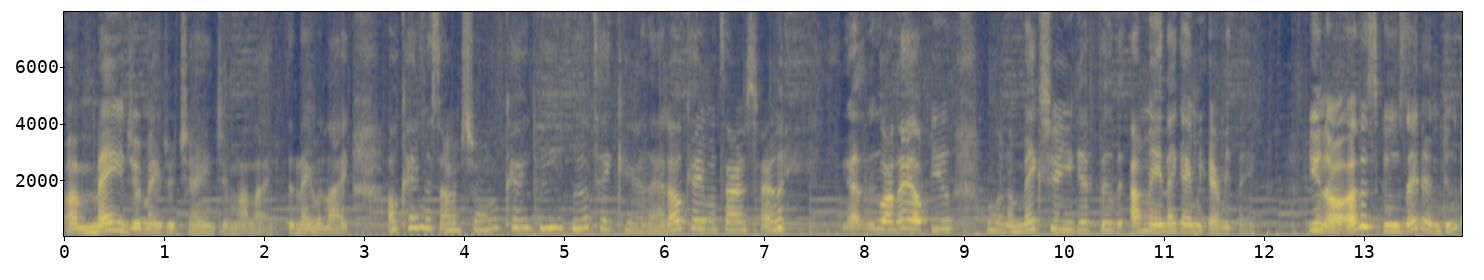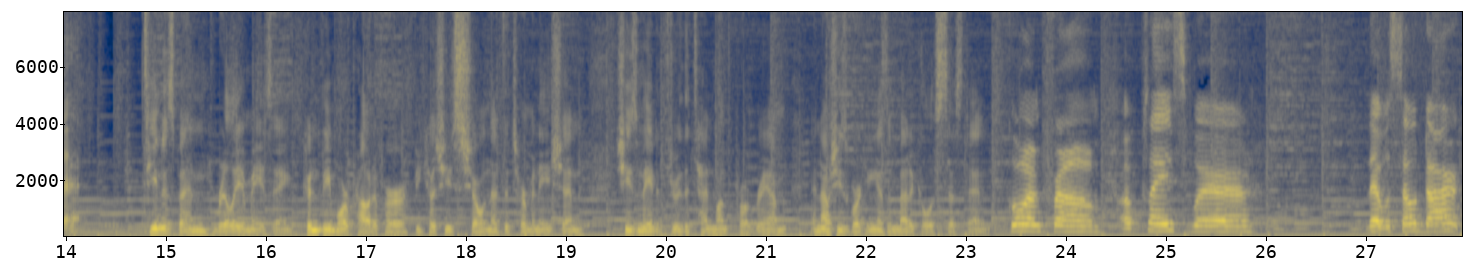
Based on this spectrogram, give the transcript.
a major, major change in my life. And they were like, okay, Miss Armstrong, okay, we we'll take care of that. Okay, Miss Armstrong, we want to help you. We want to make sure you get through the, I mean, they gave me everything. You know, other schools, they didn't do that. Tina's been really amazing. Couldn't be more proud of her because she's shown that determination. She's made it through the 10-month program, and now she's working as a medical assistant. Going from a place where that was so dark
